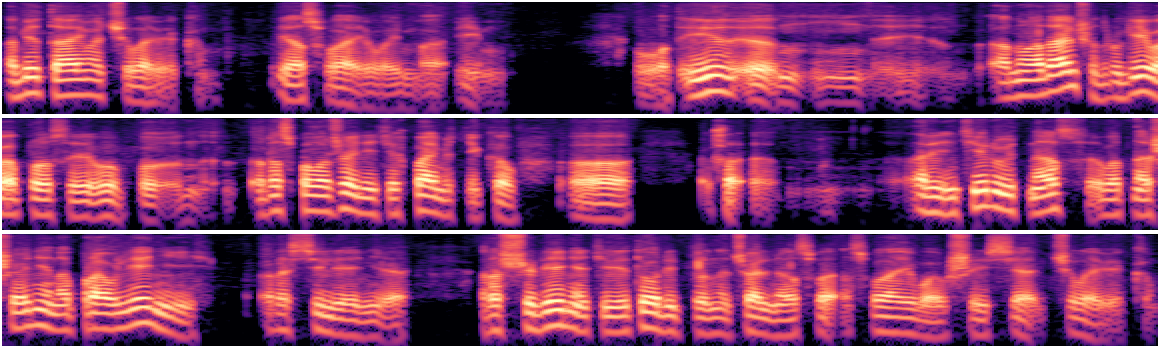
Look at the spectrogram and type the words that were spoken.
обитаемо человеком и осваиваемо им. Вот. И, э, ну а дальше другие вопросы. Расположение этих памятников э, ориентирует нас в отношении направлений расселения – расширения территории, первоначально осваивавшейся человеком.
